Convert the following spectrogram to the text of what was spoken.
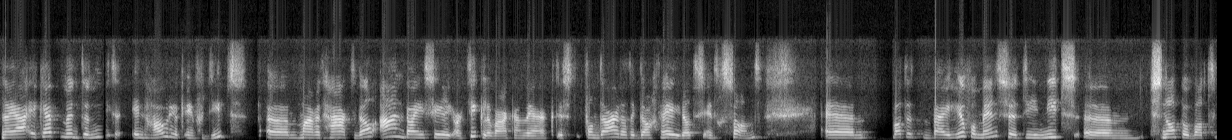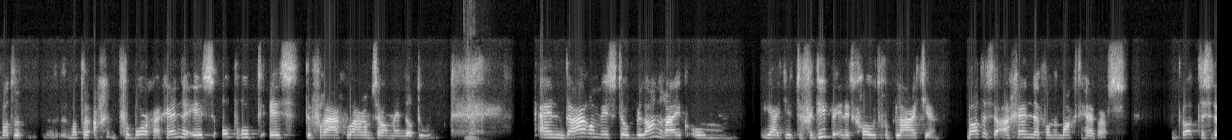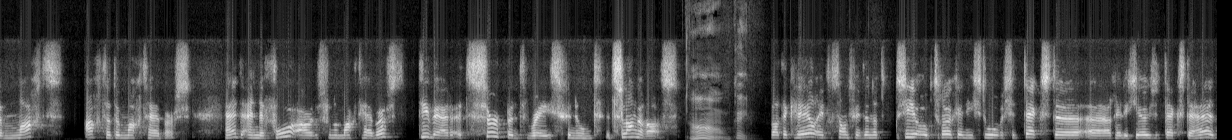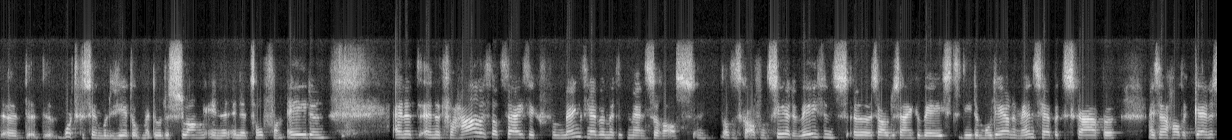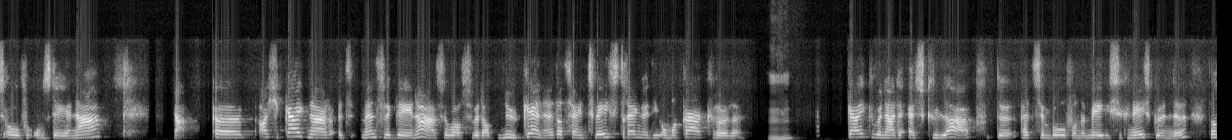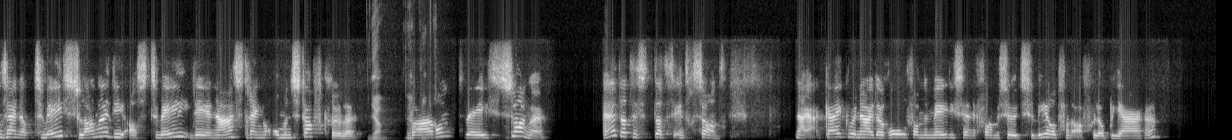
Nou ja, ik heb me er niet inhoudelijk in verdiept. Ehm, maar het haakt wel aan bij een serie artikelen waar ik aan werk. Dus vandaar dat ik dacht, hé, hey, dat is interessant. Um, wat het bij heel veel mensen die niet um, snappen wat, wat, het, wat de verborgen agenda is, oproept, is de vraag waarom zou men dat doen? Ja. En daarom is het ook belangrijk om ja, je te verdiepen in het grotere plaatje. Wat is de agenda van de machthebbers? Wat is de macht achter de machthebbers? en de voorouders van de machthebbers, die werden het serpent race genoemd, het slangenras. Oh, oké. Wat ik heel interessant vind, en dat zie je ook terug in historische teksten, uh, religieuze teksten. Hè, de, wordt gesymboliseerd ook met, door de slang in, in het Hof van Eden. En het, en het verhaal is dat zij zich vermengd hebben met het mensenras. En dat het geavanceerde wezens uh, zouden zijn geweest die de moderne mens hebben geschapen. En zij hadden kennis over ons DNA. Uh, als je kijkt naar het menselijk DNA zoals we dat nu kennen, dat zijn twee strengen die om elkaar krullen. Mm -hmm. Kijken we naar de esculaap, de, het symbool van de medische geneeskunde, dan zijn dat twee slangen die als twee DNA-strengen om een staf krullen. Ja, ja Waarom twee slangen? Hè, dat, is, dat is interessant. Nou ja, kijken we naar de rol van de medische en de farmaceutische wereld van de afgelopen jaren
